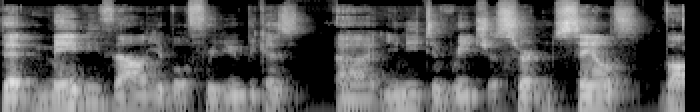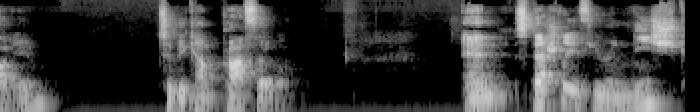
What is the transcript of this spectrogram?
that may be valuable for you because uh, you need to reach a certain sales volume to become profitable. And especially if you're a niche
